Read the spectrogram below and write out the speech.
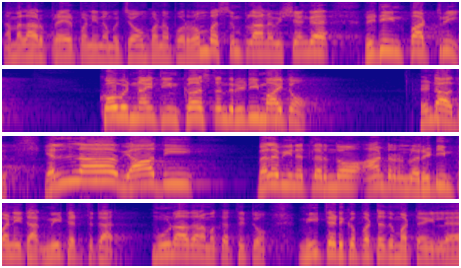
நம்ம எல்லாரும் ப்ரேயர் பண்ணி நம்ம ஜெபம் பண்ண போகிறோம் ரொம்ப சிம்பிளான விஷயங்க. Redeem part three COVID nineteen cursed வந்து ரிடீம் ஆயிட்டோம். ரெண்டாவது எல்லா வியாதி பலவீனத்தில் இருந்தும் ஆண்டவர் நம்மளை ரிடீம் பண்ணிட்டார் மீட் எடுத்துட்டார். மூணாவது நம்ம கற்றுட்டோம் மீட் எடுக்கப்பட்டது மட்டும் இல்லை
